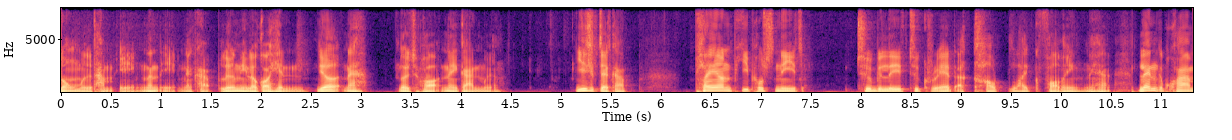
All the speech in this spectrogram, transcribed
ลงมือทำเองนั่นเองนะครับ เรื่องนี้เราก็เห็นเยอะนะ โดยเฉพาะในการเมือง 27 ครับ play on people's need to believe to create a cult like following นะฮะเล่นกับความ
